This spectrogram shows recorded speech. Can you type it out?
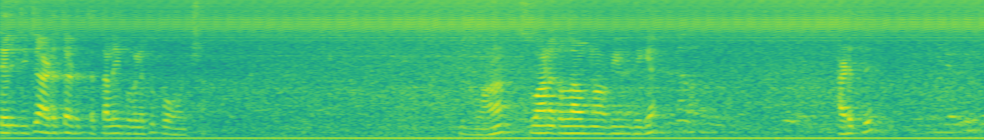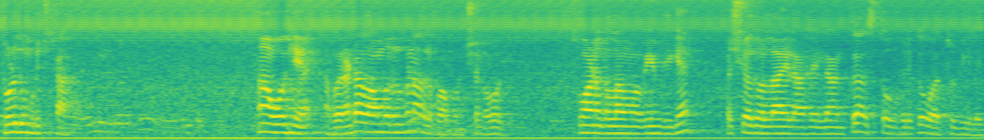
தெரிஞ்சுட்டு அடுத்தடுத்த தலைப்புகளுக்கு போவோம் இன்ஷா. சுவானகல்லாவுமா அப்படின்னு அடுத்து தொழுது முடிச்சுட்டாங்க ஆ ஓகே. அப்போ ரெண்டாவது அமர் இருக்குன்னு அதில் பார்ப்போம் இன்ஷா. ஓகே. சுவானகல்லாமா அப்படின்னு அஷ்வது அல்லா இலாக இல்லான்ட்டு அஸ்தோபிற்கு வத்துபிலை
